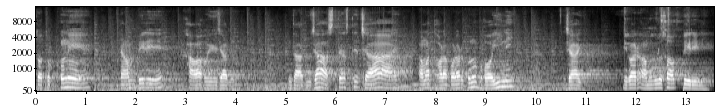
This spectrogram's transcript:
ততক্ষণে আম বেড়ে খাওয়া হয়ে যাবে। দাদু যা আস্তে আস্তে যায়, আমার ধরা পড়ার কোনো ভয়ই নেই। যাই, এবার আমগুলো সব পেরে নিই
